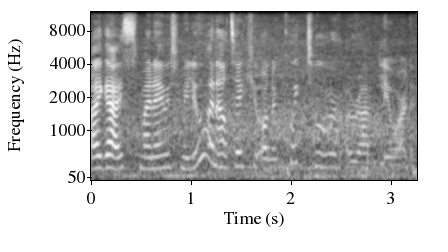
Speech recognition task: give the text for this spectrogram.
Hi guys, my name is Milou and I'll take you on a quick tour around Leeuwarden.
